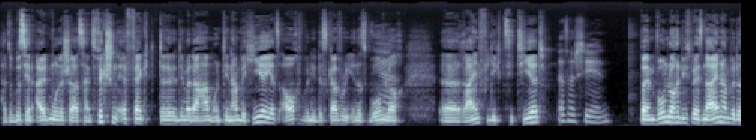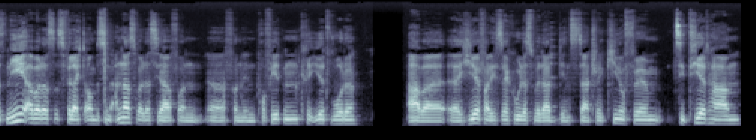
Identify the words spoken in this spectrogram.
also ein bisschen altmodischer Science-Fiction-Effekt, äh, den wir da haben. Und den haben wir hier jetzt auch, wenn die Discovery in das Wurmloch äh, reinfliegt, zitiert. Das war schön. Beim Wurmloch in Deep Space Nine haben wir das nie, aber das ist vielleicht auch ein bisschen anders, weil das ja von, äh, von den Propheten kreiert wurde. Aber äh, hier fand ich sehr cool, dass wir da den Star Trek Kinofilm zitiert haben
